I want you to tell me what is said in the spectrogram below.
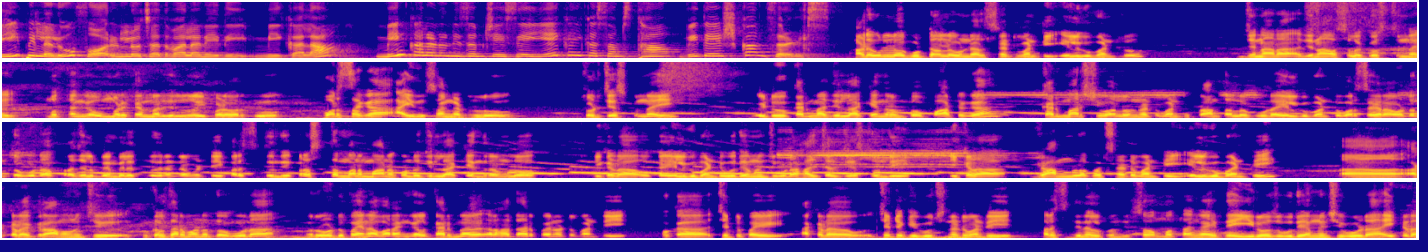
మీ పిల్లలు ఫారెన్లో చదవాలనేది మీ కల? మీ కలను నిజం చేసే ఏకైక సంస్థ విదేశ్ కన్సల్ట్స్. అడవుల్లో గుట్టాల్లో ఉండాల్సినటువంటి ఎలుగుబంట్లు జనాల జనావసలకు వస్తున్నాయి. మొత్తంగా ఉమ్మడి కర్మార్ జిల్లాలో ఇప్పటివరకు వరుసగా ఐదు సంఘటనలు చోటు చేసుకున్నాయి. ఇటు కర్మ జిల్లా కేంద్రంతో పాటుగా కర్మార్ శివార్లో ఉన్నటువంటి ప్రాంతాల్లో కూడా ఎలుగుబంటు వరుసగా రావడంతో కూడా ప్రజలు బెంబెలెత్తుతున్నటువంటి పరిస్థితి ఉంది. ప్రస్తుతం మన మానకొండ జిల్లా కేంద్రంలో ఇక్కడ ఒక ఎలుగుబంటి ఉదయం నుంచి కూడా హల్చల్ చేస్తుంది. ఇక్కడ గ్రామంలోకి వచ్చినటువంటి ఎలుగుబంటి ఆ, అక్కడ గ్రామం నుంచి కుక్కలు తరమడంతో కూడా రోడ్డు పైన వరంగల్ కర్మ రహదారి పైనటువంటి ఒక చెట్టుపై అక్కడ చెట్టుకి కూర్చున్నటువంటి పరిస్థితి నెలకొంది. సో మొత్తంగా అయితే ఈ రోజు ఉదయం నుంచి కూడా ఇక్కడ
